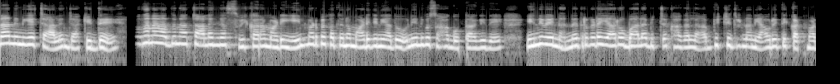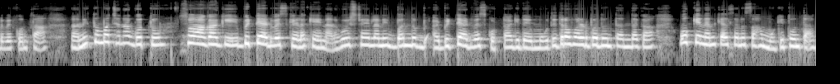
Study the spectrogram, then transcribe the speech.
ನಾನು ನಿನಗೆ ಚಾಲೆಂಜ್ ಹಾಕಿದ್ದೆ. ಇವಾಗ ನಾನು ಅದನ್ನು ಚಾಲೆಂಜ್ನ ಸ್ವೀಕಾರ ಮಾಡಿ ಏನು ಮಾಡಬೇಕು ಅದನ್ನು ಮಾಡಿದ್ದೀನಿ ಅದು ನಿನಗೂ ಸಹ ಗೊತ್ತಾಗಿದೆ. ಎನಿವೆ ನನ್ನ ಎದುರುಗಡೆ ಯಾರೂ ಬಾಲ ಬಿಚ್ಚಕ್ಕಾಗಲ್ಲ. ಬಿಚ್ಚಿದ್ರು ನಾನು ಯಾವ ರೀತಿ ಕಟ್ ಮಾಡಬೇಕು ಅಂತ ನನಗೆ ತುಂಬ ಚೆನ್ನಾಗಿ ಗೊತ್ತು. ಸೊ ಹಾಗಾಗಿ ಬಿಟ್ಟೆ ಅಡ್ವೈಸ್ ಕೇಳೋಕ್ಕೆ ನನಗೂ ಇಷ್ಟ ಇಲ್ಲ. ನೀನು ಬಂದು ಬಿಟ್ಟೆ ಅಡ್ವೈಸ್ ಕೊಟ್ಟಾಗಿದೆ. ಮುಗಿದಿದ್ರೆ ಹೊರಡ್ಬೋದು ಅಂತ ಅಂದಾಗ ಓಕೆ ನನ್ನ ಕೆಲಸನೂ ಸಹ ಮುಗೀತು ಅಂತ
